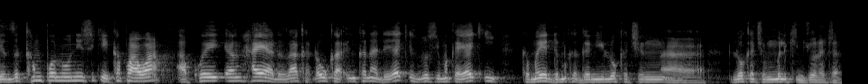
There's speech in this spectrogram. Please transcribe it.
yanzu kamfanoni suke kafawa akwai 'yan haya da zaka ɗauka in kana da yaƙi zo su maka yaƙi kamar yadda muka gani lokacin lokacin mulkin jonathan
